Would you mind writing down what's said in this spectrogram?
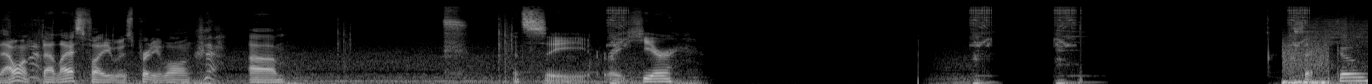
that one, that last fight was pretty long. Um, let's see, right here. Set, go.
